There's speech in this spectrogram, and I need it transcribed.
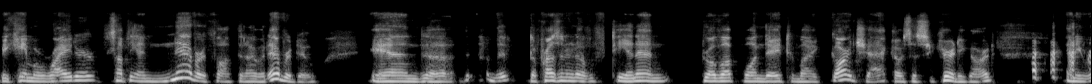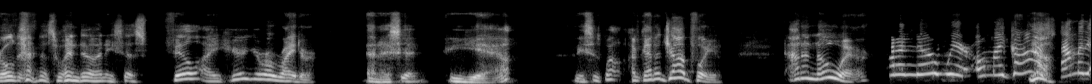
became a writer, something I never thought that I would ever do. And uh, the, the president of TNN drove up one day to my guard shack. I was a security guard. and he rolled down his window and he says, Phil, I hear you're a writer. And I said, Yeah. And he says, Well, I've got a job for you. Out of nowhere, out of nowhere. Oh my gosh. Yeah. How many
